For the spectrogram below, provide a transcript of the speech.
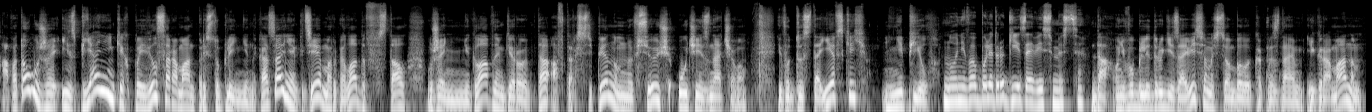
А потом уже из пьяненьких появился роман «Преступление и наказание», где Мармеладов стал уже не главным героем, да, а второстепенным, но все еще очень значимым. И вот Достоевский не пил. Но у него были другие зависимости. Да, у него были другие зависимости, он был, как мы знаем, игроманом.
